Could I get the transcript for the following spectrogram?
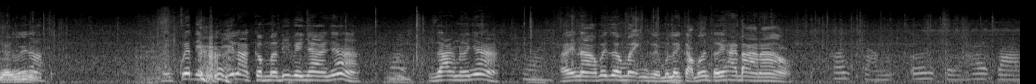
Đấy dây nào. Đấy, Quyết thì một tí là cầm mà đi về nhà nhá. Giang nữa nhá. Đấy nào bây giờ Mạnh gửi một lời cảm ơn tới hai bà nào. con cảm ơn từ hai bà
